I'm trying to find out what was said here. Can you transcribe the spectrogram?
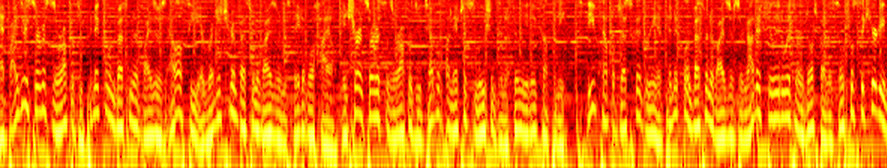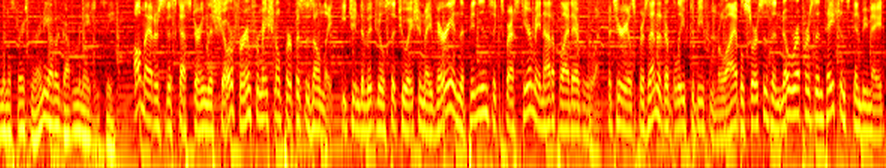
Advisory services are offered through Pinnacle Investment Advisors LLC, a registered investment advisor in the state of Ohio. Insurance services are offered through Temple Financial Solutions, an affiliated company. Steve Temple, Jessica Green, and Pinnacle Investment Advisors are not affiliated with or endorsed by the Social Security Administration or any other government agency. All matters discussed during this show are for informational purposes only. Each individual situation may vary, and the opinions expressed here may not apply to everyone. Materials presented are believed to be from reliable sources, and no representations can be made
